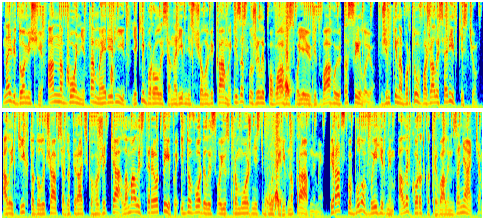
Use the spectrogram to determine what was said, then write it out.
Найвідоміші Анна Бонні та Мері Рід, які боролися на рівні з чоловіками і заслужили повагу своєю відвагою та силою. Жінки на борту вважалися рідкістю, але ті, хто долучався до піратського життя, ламали стереотипи і доводили свою спроможність бути рівноправними. Піратство було вигідним, але короткотривалим заняттям.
